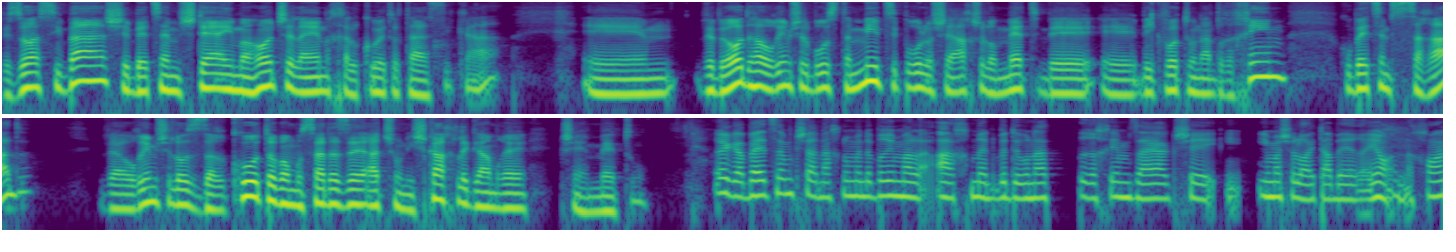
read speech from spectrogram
וזו הסיבה שבעצם שתי האימהות שלהן חלקו את אותה הסיכה. אמ, ובעוד ההורים של ברוס תמיד סיפרו לו שהאח שלו מת אה, בעקבות תאונת דרכים, הוא בעצם שרד, וההורים שלו זרקו אותו במוסד הזה עד שהוא נשכח לגמרי כשהם מתו. רגע, בעצם כשאנחנו מדברים על אח מת בתאונת דרכים, זה היה כשאימא שלו הייתה בהיריון, נכון?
